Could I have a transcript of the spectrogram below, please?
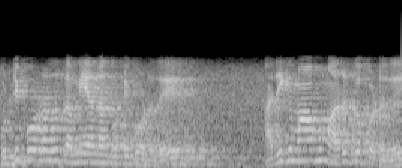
குட்டி போடுறது கம்மியாக தான் குட்டி போடுது. அதிகமாகவும் அறுக்கப்படுது.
